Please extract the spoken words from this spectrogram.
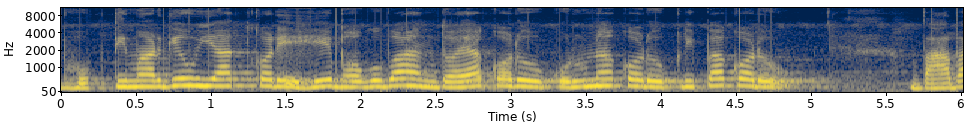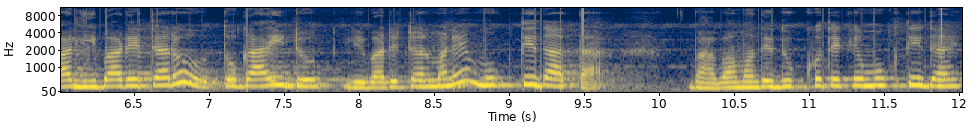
ভক্তি মার্গেও ইয়াদ করে, হে ভগবান, দয়া করো, করুণা করো, কৃপা করো। বাবা লিবারেটারও তো গাইডও। লিবারেটার মানে মুক্তিদাতা। বাবা আমাদের দুঃখ থেকে মুক্তি দেয়,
